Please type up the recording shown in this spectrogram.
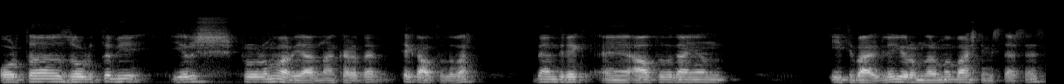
Orta zorlukta bir yarış programı var yarın Ankara'da. Tek altılı var. Ben direkt e, altılı ganyan itibariyle yorumlarıma başlayayım isterseniz.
